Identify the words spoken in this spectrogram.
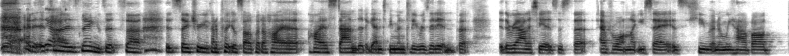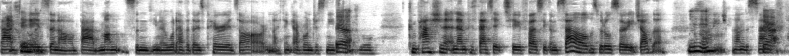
yeah. it's yeah. one of those things. It's uh it's so true. You kind of put yourself at a higher higher standard again to be mentally resilient. But the reality is is that everyone like you say is human and we have our bad everyone. days and our bad months and you know whatever those periods are and i think everyone just needs yeah. to be more compassionate and empathetic to firstly themselves but also each other mm-hmm. um, and understand yeah.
